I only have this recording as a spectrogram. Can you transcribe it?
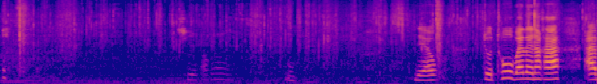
เอ๊ะฉีกออกเลยเดี๋ยวจุดทูบไว้เลยนะคะ อัน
